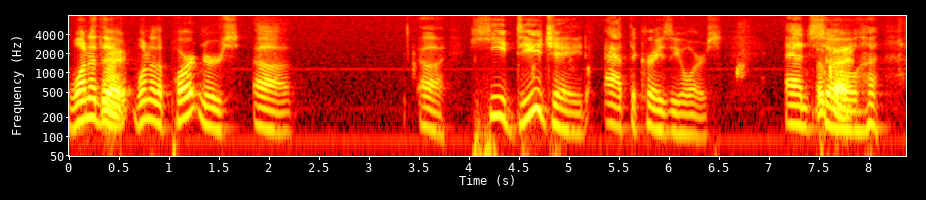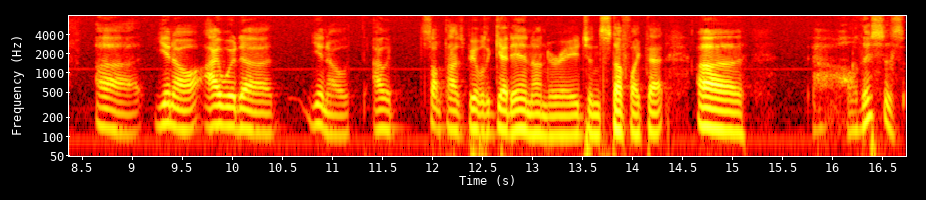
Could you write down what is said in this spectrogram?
one of the Right. one of the partners, uh, uh, he DJ'd at the Crazy Horse, and so, Okay. uh, you know, I would, uh, you know, I would sometimes be able to get in underage and stuff like that. Uh, oh, this is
